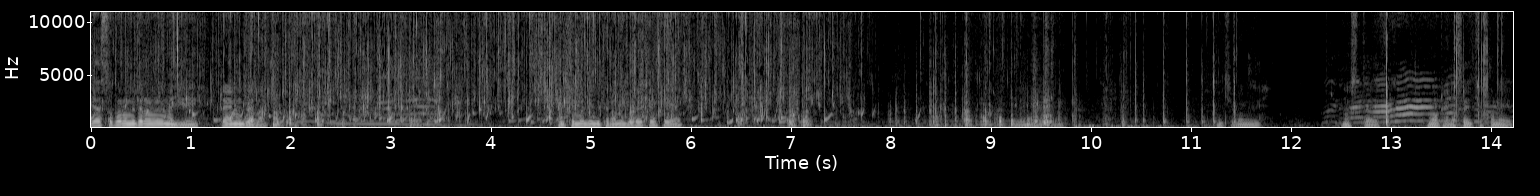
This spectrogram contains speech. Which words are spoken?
जास्त करून मित्रांनो म्हणजे टाईम झाला. त्याच्यामध्ये मित्रांनो बऱ्याच असे आहे त्याच्यामध्ये मस्त आहेत. मोठ्याला साईजचे पण आहेत.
